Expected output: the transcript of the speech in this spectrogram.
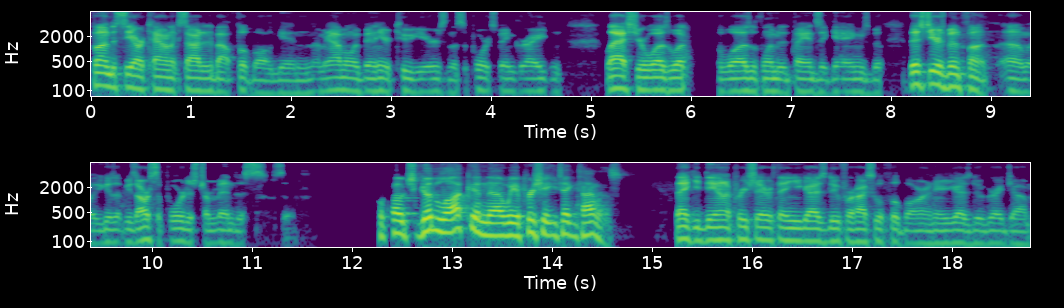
fun to see our town excited about football again. I mean, I've only been here two years, and the support's been great. And last year was what it was with limited fans at games, but this year's been fun um, because because our support is tremendous. So, well, Coach, good luck, and uh, we appreciate you taking time with us. Thank you, Dion. I appreciate everything you guys do for high school football around here. You guys do a great job.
